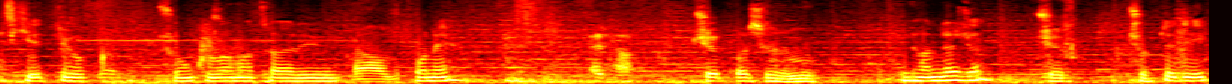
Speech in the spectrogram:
etiket yok. Son kullanma tarihi yok. Ne aldım? O ne? Çöp başkanım. İlhan nereden? Çöp. Çöpte değil.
